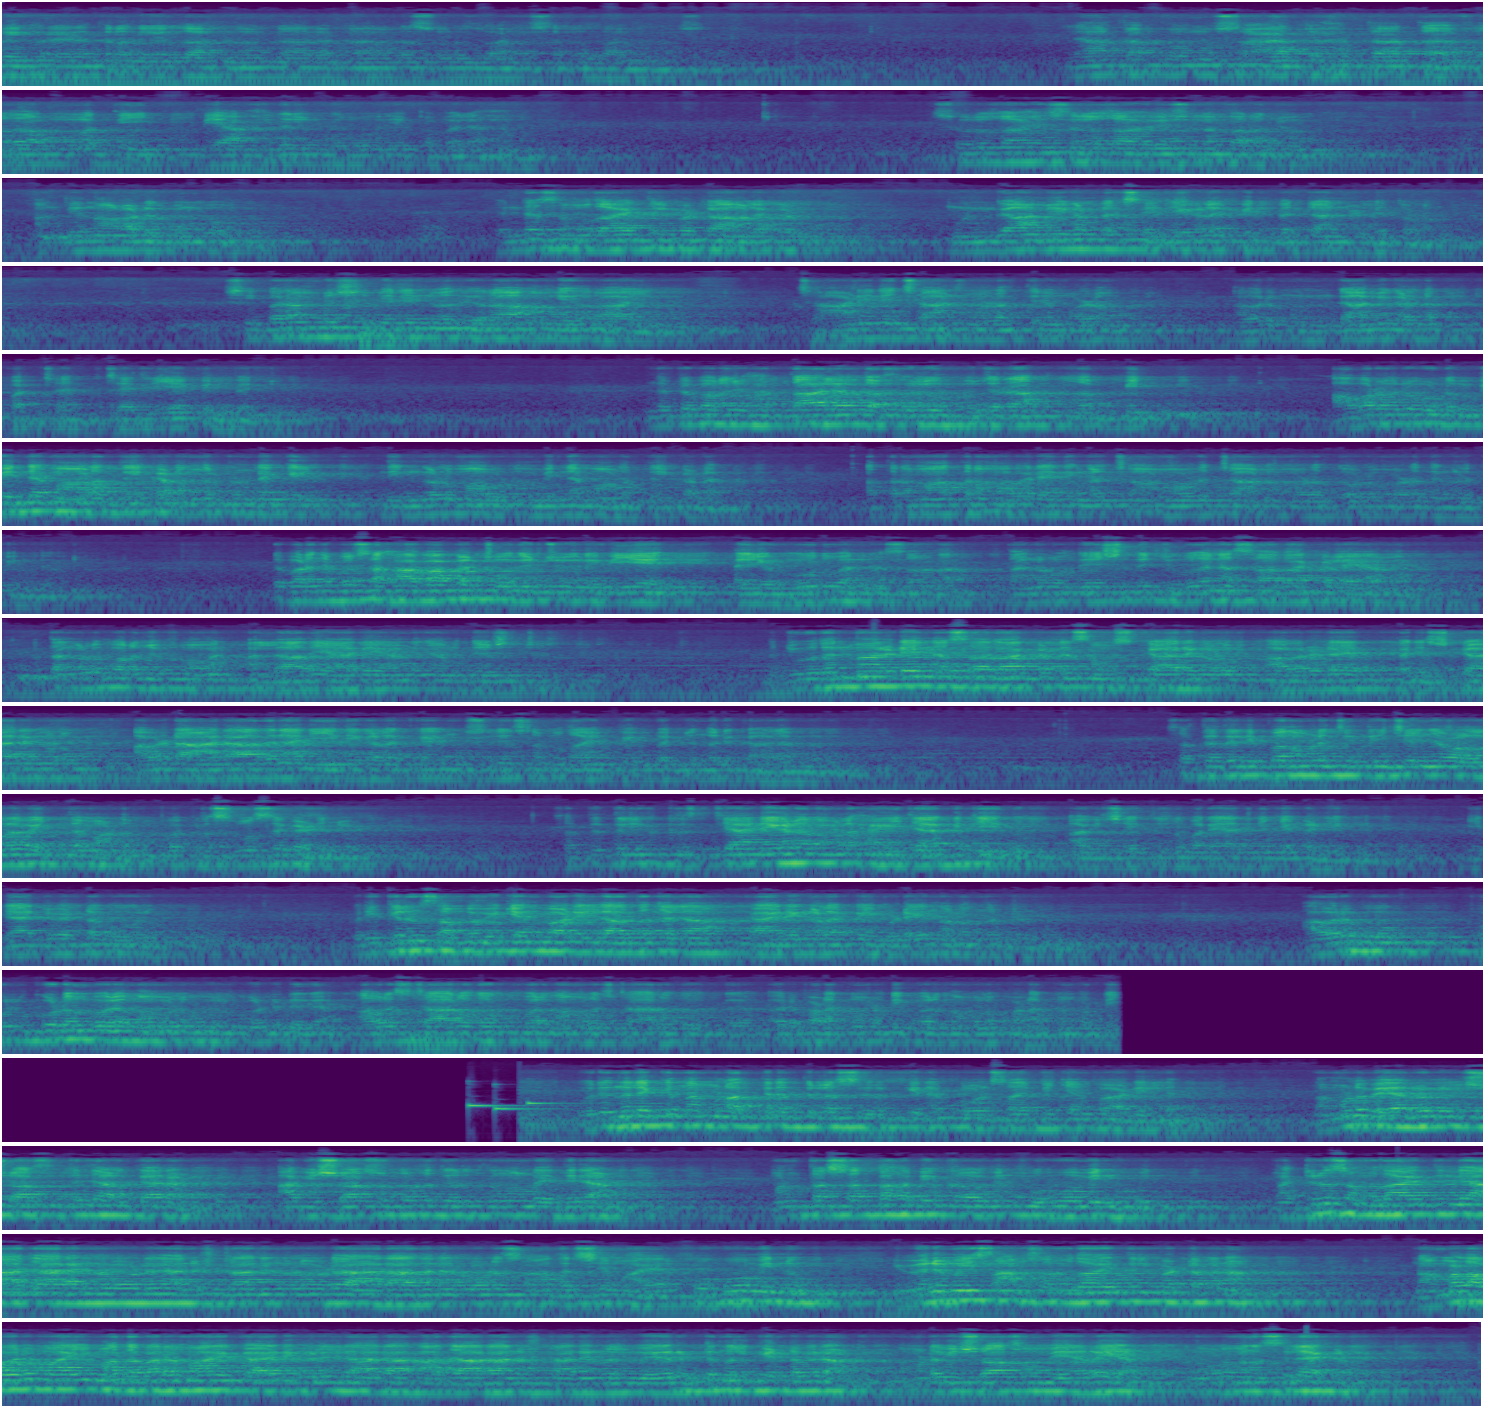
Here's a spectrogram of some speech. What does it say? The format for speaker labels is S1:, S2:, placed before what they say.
S1: أبي هريرة رضي الله عنه قال قال رسول الله صلى الله عليه وسلم لا تقوم الساعة حتى تأخذ أمتي بأخذ القرون قبلها സുലുല്ലാഹി സല്ലാഹു അലൈഹി വസല്ലം പറഞ്ഞു അന്ത്യനാൾ അടുക്കുമ്പോൾ എൻ്റെ സമുദായത്തിൽപ്പെട്ട ആളുകൾ മുൻഗാമികളുടെ ചര്യകളെ പിൻപറ്റാൻ വേണ്ടി തുടങ്ങും ശിബറം ഷിബിരിൻ വതിറാഹം ഇറായി ചാണിന് ചാൻ മുഴത്തിന് മുഴം അവർ മുൻഗാമികളുടെ ചര്യയെ പിൻപറ്റും. എന്നിട്ട് പറഞ്ഞു ഹത്താലോ ദഹുലു ഹുജറ ലബ്ബി അവർ ഒരു ഉടുമ്പിന്റെ മാളത്തിൽ കടന്നിട്ടുണ്ടെങ്കിൽ നിങ്ങളും ആ ഉടുമ്പിന്റെ മാളത്തിൽ കടക്കണം അത്രമാത്രം അവരെ നിങ്ങൾ ചാണോട് ചാണും മുഴത്തോടും മുഴ നിങ്ങൾ പിന്തുടരും. ഇത് പറഞ്ഞപ്പോൾ സഹാബാക്കൾ ചോദിച്ചു നബിയെ യഹൂദ് വൻ നസാറ. തങ്ങൾ ഉദ്ദേശിച്ചത് ജൂതൻ നസാറാക്കളെയാണോ? തങ്ങൾ പറഞ്ഞു ഫോമൻ അല്ലാതെ ആരെയാണ് ഞാൻ ഉദ്ദേശിച്ചത്? ജൂതന്മാരുടെ നസാറാക്കളുടെ സംസ്കാരങ്ങളും അവരുടെ പരിഷ്കാരങ്ങളും അവരുടെ ആരാധനാ രീതികളൊക്കെ മുസ്ലിം സമുദായം പിൻപറ്റുന്ന ഒരു കാലം വരും. സത്യത്തിൽ ഇപ്പോൾ നമ്മൾ ചിന്തിച്ചു കഴിഞ്ഞാൽ വളരെ വ്യക്തമാണ്. ഇപ്പോൾ ക്രിസ്മസ് കഴിഞ്ഞു. സത്യത്തിൽ ക്രിസ്ത്യാനികളെ നമ്മൾ ഹൈജാക്ക് ചെയ്തു. ആ വിഷയത്തിൽ പറയാതിരിക്കാൻ കഴിയില്ല ഇരാറ്റുവേണ്ട പോലും. ഒരിക്കലും സംഭവിക്കാൻ പാടില്ലാത്ത ചില കാര്യങ്ങളൊക്കെ ഇവിടെ നടന്നിട്ടുണ്ട്. അവർ പുൽക്കൂടം പോലെ നമ്മൾ പുൽക്കൂട്ടിടുക. അവർ സ്റ്റാർ തൂക്കും പോലെ നമ്മൾ സ്റ്റാർ തൂക്കുക അവർ പടക്കം പൊട്ടി പോലെ നമ്മൾ പടക്കം പൊട്ടി. ഒരു നിലയ്ക്ക് നമ്മൾ അത്തരത്തിലുള്ള ശിർക്കിനെ പ്രോത്സാഹിപ്പിക്കാൻ പാടില്ല. നമ്മൾ വേറൊരു വിശ്വാസത്തിന്റെ ആൾക്കാരാണ്. ആ വിശ്വാസത്തോട് തീർക്കുന്നതുകൊണ്ട് എതിരാണ്. മറ്റൊരു സമുദായത്തിന്റെ ആചാരങ്ങളോട് അനുഷ്ഠാനങ്ങളോട് ആരാധനകളോട് സാദൃശ്യമായാൽ ഇവനും ഈ സമുദായത്തിൽപ്പെട്ടവൻ നമ്മൾ അവരുമായി മതപരമായ കാര്യങ്ങളിൽ ആരാ ആചാരാനുഷ്ഠാനങ്ങളിൽ വേറിട്ട് നിൽക്കേണ്ടവരാണ്. നമ്മുടെ വിശ്വാസം വേറെയാണ്. നമ്മൾ മനസ്സിലാക്കണം.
